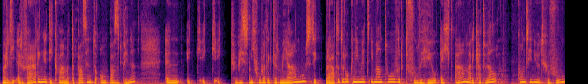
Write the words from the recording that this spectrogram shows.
Maar die ervaringen die kwamen te pas en te onpas binnen. En ik, ik, ik wist niet goed wat ik ermee aan moest. Ik praatte er ook niet met iemand over. Het voelde heel echt aan, maar ik had wel continu het gevoel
